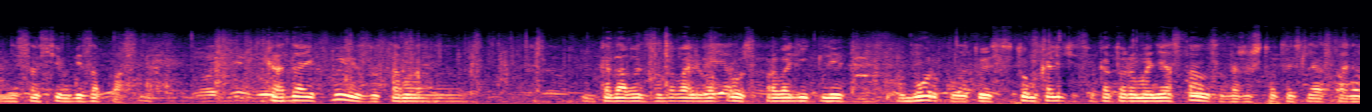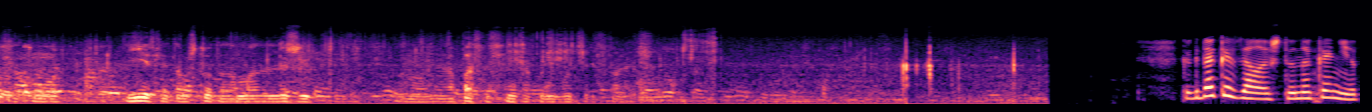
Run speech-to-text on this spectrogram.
не совсем безопасно. Когда их вывезут, там э, когда вы задавали вопрос, проводить ли уборку, то есть в том количестве, в котором они останутся, даже что-то, если останется, то если там что-то там лежит, ну, опасности никакой не будет представлять. Когда казалось, что наконец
